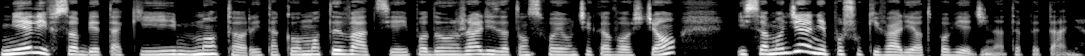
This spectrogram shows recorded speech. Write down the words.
mieli w sobie taki motor i taką motywację i podążali za tą swoją ciekawością i samodzielnie poszukiwali odpowiedzi na te pytania.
